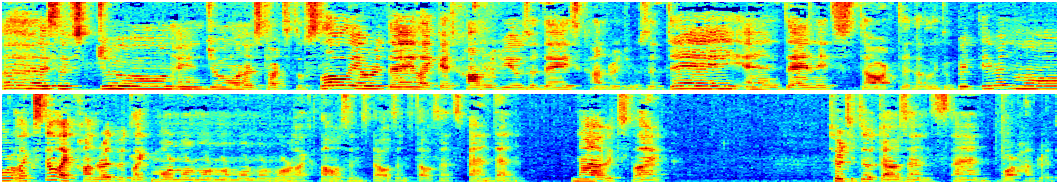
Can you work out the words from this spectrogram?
uh, this is June. In June I started to slowly every day like get 100 views a day, 100 views a day and then it started a little bit even more like still like 100 but like more more more more more more more like thousands thousands thousands and then now it's like 32,400.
